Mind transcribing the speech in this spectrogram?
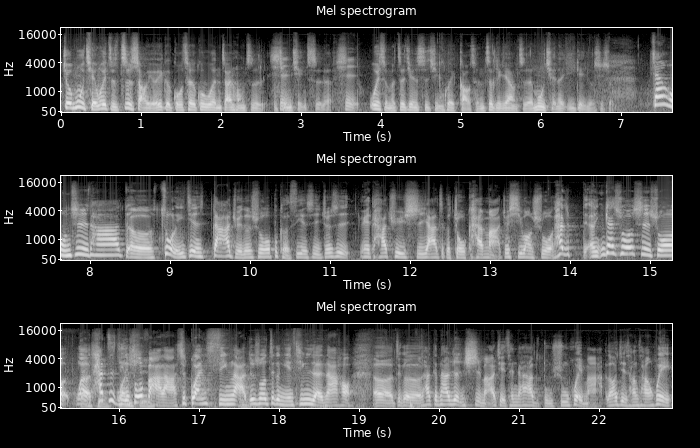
就目前为止，至少有一个国策顾问詹宏志已经请辞了。是为什么这件事情会搞成这个样子？目前的疑点又是什么？詹宏志他呃做了一件大家觉得说不可思议的事情，就是因为他去施压这个周刊嘛，就希望说他是呃应该说是说呃他自己的说法啦，是关心啦，就是说这个年轻人啊哈呃这个他跟他认识嘛，而且参加他的读书会嘛，而且常常会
